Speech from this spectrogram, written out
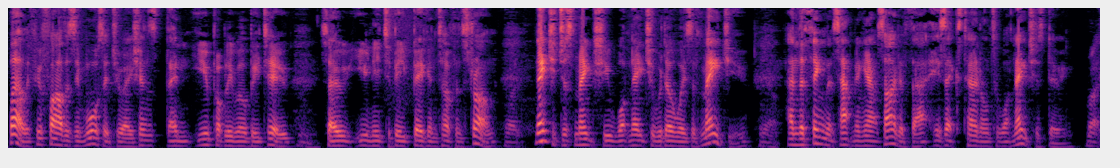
well, if your father's in war situations, then you probably will be too. Hmm. So you need to be big and tough and strong. Right. Nature just makes you what nature would always have made you. Yeah. And the thing that's happening outside of that is external to what nature's doing. Right.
